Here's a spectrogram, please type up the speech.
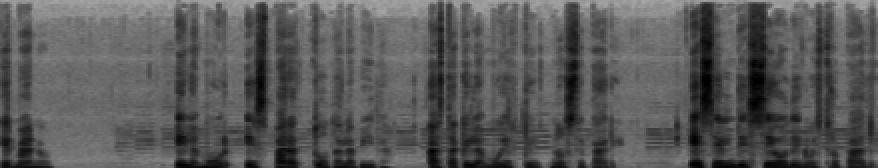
Hermano, el amor es para toda la vida, hasta que la muerte nos separe. Es el deseo de nuestro Padre,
